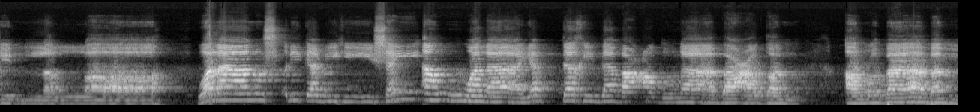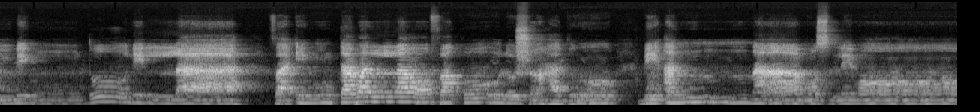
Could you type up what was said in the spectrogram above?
إلا الله ولا نشرك به شيئا ولا يتخذ بعضنا بعضا أربابا من دون الله فإن تولوا فقولوا اشهدوا بأننا مسلمون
